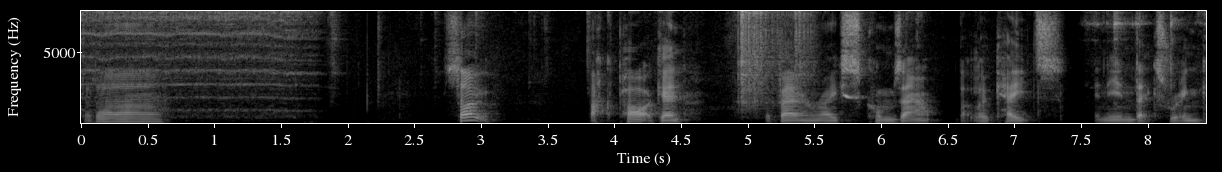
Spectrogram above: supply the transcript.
Ta-da! So, back apart again, the bearing race comes out that locates in the index ring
